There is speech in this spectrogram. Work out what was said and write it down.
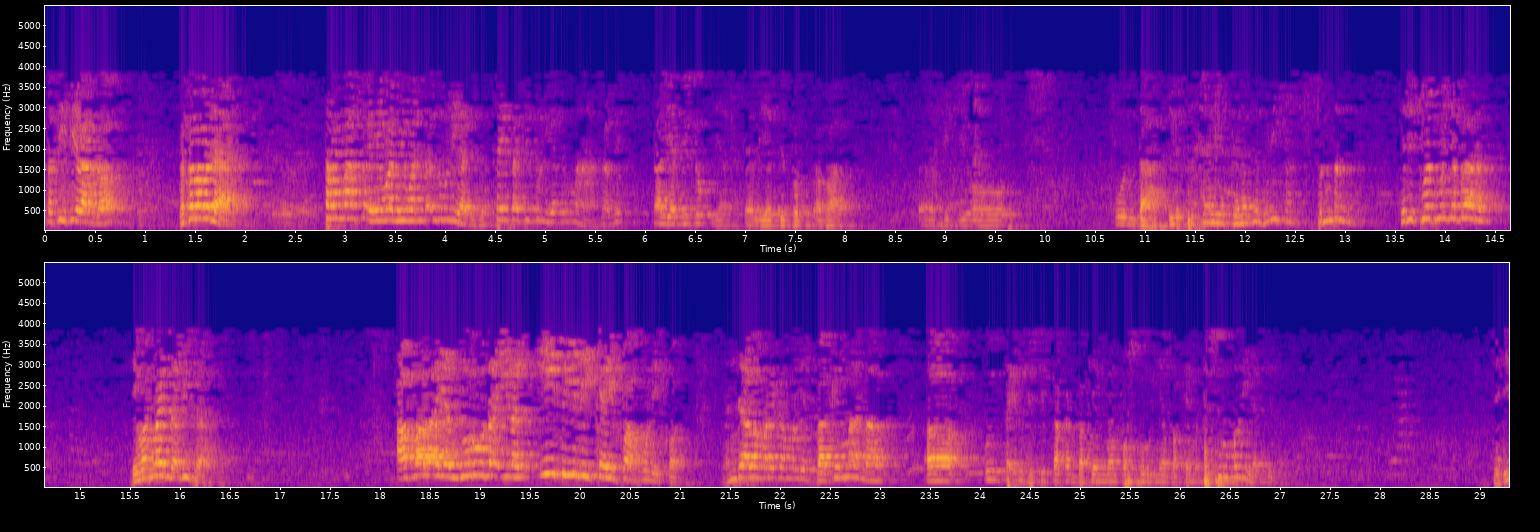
mesti silang dong. Betul apa enggak? Termasuk hewan-hewan tak lihat itu. Saya tadi itu lihat rumah. Saya lihat YouTube-nya. Saya lihat YouTube apa eh, video unta. Itu saya lihat jalannya bisa. Bener. Jadi dua-duanya bareng. Hewan lain tidak bisa. Apalah yang dulu nak ilal ibili kaifa kulikot. Hendaklah mereka melihat bagaimana uh, unta ini diciptakan, bagaimana posturnya, bagaimana. Disuruh melihat itu. Jadi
